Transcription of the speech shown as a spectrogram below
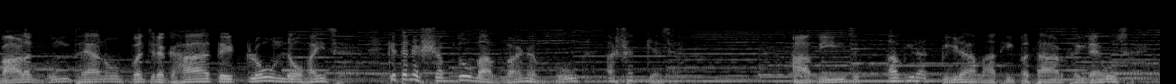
બાળક ગુમ થયાનો વજ્રઘાત એટલો ઊંડો હોય છે કે તેને શબ્દોમાં વર્ણવવું અશક્ય છે. આવી જ અવિરત પીડામાંથી પસાર થઈ રહ્યો છે,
